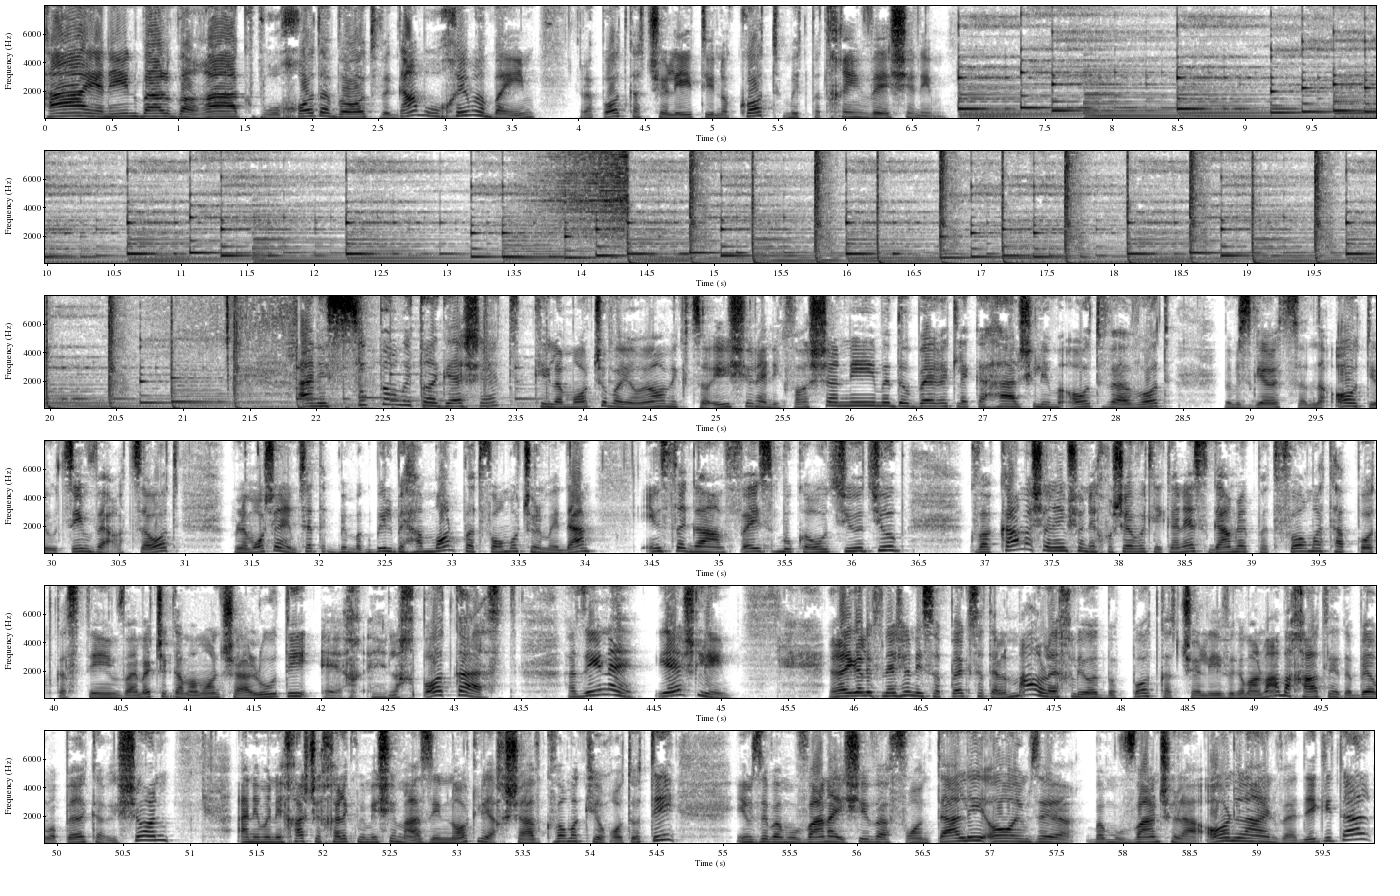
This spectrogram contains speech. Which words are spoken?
היי, אני ענבל ברק, ברוכות הבאות וגם ברוכים הבאים לפודקאסט שלי, תינוקות מתפתחים וישנים. אני סופר מתרגשת, כי למרות שביומיום המקצועי שלי אני כבר שנים מדברת לקהל של אמהות ואבות במסגרת סדנאות, ייעוצים והרצאות, ולמרות שאני נמצאת במקביל בהמון פלטפורמות של מידע, אינסטגרם, פייסבוק, ערוץ יוטיוב, כבר כמה שנים שאני חושבת להיכנס גם לפלטפורמת הפודקאסטים, והאמת שגם המון שאלו אותי, איך אין לך פודקאסט? אז הנה, יש לי. רגע לפני שאני אספר קצת על מה הולך להיות בפודקאסט שלי וגם על מה בחרתי לדבר בפרק הראשון, אני מניחה שחלק ממי שמאזינות לי עכשיו כבר מכירות אותי, אם זה במובן האישי והפרונטלי או אם זה במובן של האונליין והדיגיטל,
